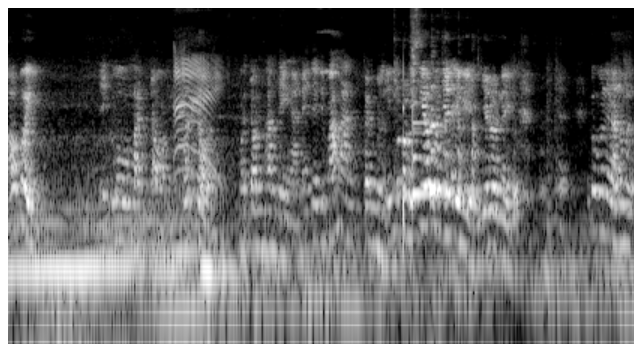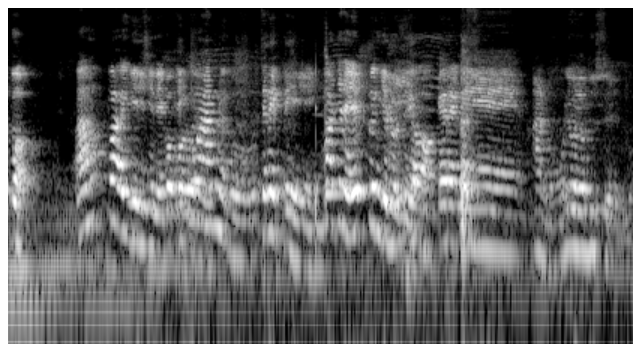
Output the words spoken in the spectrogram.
Apa ini? Iku mercon. Mercon? Mercon santingan nek jadi pangan ben beli. Ini apa jadi ini? Jero nih. Kok boleh anu Bo? Apa ini di sini kok? Iku anu iku ceriping. Macam epeng jero nih. Iya, kerene anu riyo dhisik iku.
